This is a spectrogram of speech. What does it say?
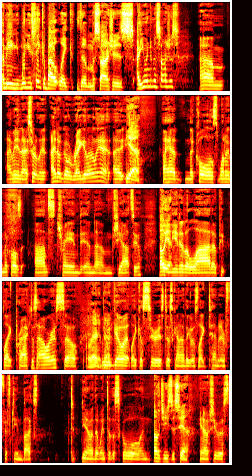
I mean, when you think about like the massages, are you into massages? Um, I mean, I certainly I don't go regularly. I, I Yeah. know, I had Nicole's one of Nicole's aunts trained in um, shiatsu. Oh, She yeah. needed a lot of like practice hours, so Well, we bad. would go at like a serious discount. I think it was like ten or fifteen bucks. To, you know, that went to the school, and Oh Jesus, yeah, you know she was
